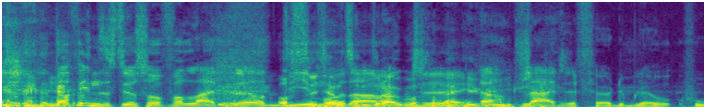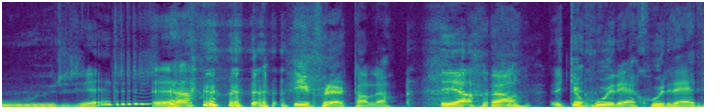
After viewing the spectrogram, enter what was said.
da finnes det jo i så fall lærere, og de må da ha vært Nei, ja, lærere før du ble horer. Ja. I flertall, ja. Ikke hore, horer.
